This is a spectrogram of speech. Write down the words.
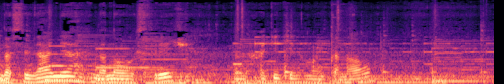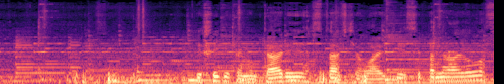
До свидания, до новых встреч. Заходите на мой канал. Пишите комментарии, ставьте лайки, если понравилось.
